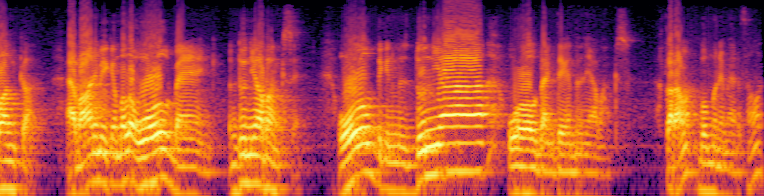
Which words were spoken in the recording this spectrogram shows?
banka. Va nima ekan World Bank, Dunyo bankisi. World deganimiz dunyo, World Bank degan dunyo bankisi. Qarang, bu nima desam,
